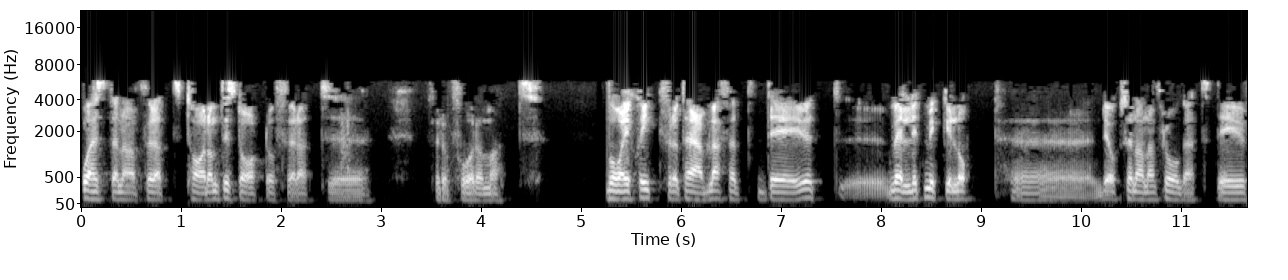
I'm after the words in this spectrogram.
på hästarna för att ta dem till start och för att, eh, för att få dem att vara i skick för att tävla. För att det är ju ett eh, väldigt mycket lopp. Eh, det är också en annan fråga att det är ju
